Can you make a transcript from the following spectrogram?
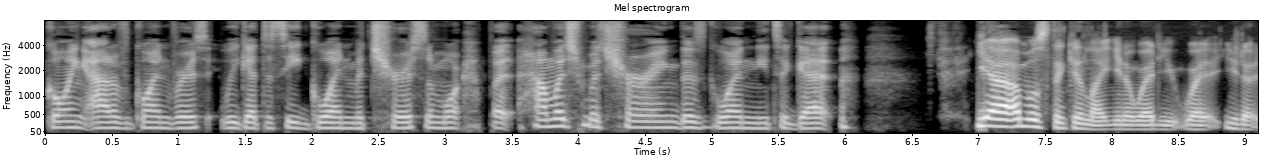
going out of Gwenverse, we get to see Gwen mature some more. But how much maturing does Gwen need to get? Yeah, I'm also thinking like you know where do you where you know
